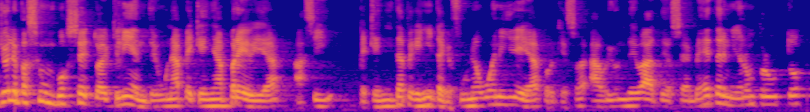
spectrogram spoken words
yo le pasé un boceto al cliente, una pequeña previa, así, pequeñita, pequeñita, que fue una buena idea, porque eso abrió un debate. O sea, en vez de terminar un producto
